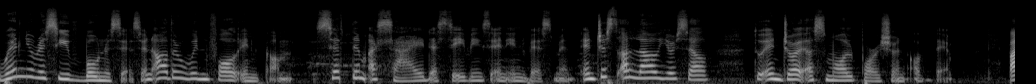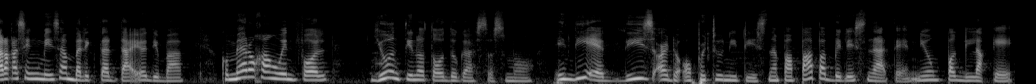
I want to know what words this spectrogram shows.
When you receive bonuses and other windfall income, set them aside as savings and investment and just allow yourself to enjoy a small portion of them. Para kasing minsan baliktad tayo, di ba? Kung meron kang windfall, yun, tinotodo gastos mo. Hindi eh, these are the opportunities na papapabilis natin yung paglaki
